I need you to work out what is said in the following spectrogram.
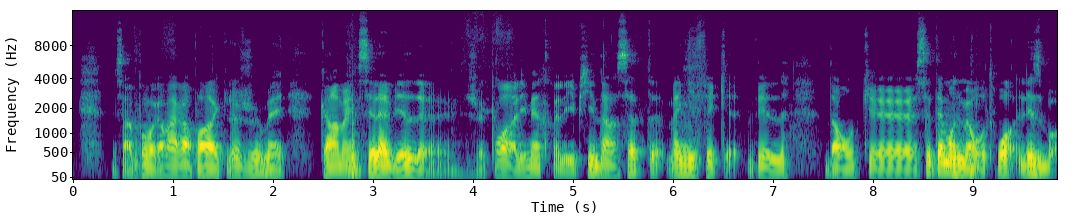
ça n'a pas vraiment rapport avec le jeu, mais quand même, c'est la ville. je vais pouvoir aller mettre les pieds dans cette magnifique ville. Donc, c'était mon numéro 3, Lisbonne.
